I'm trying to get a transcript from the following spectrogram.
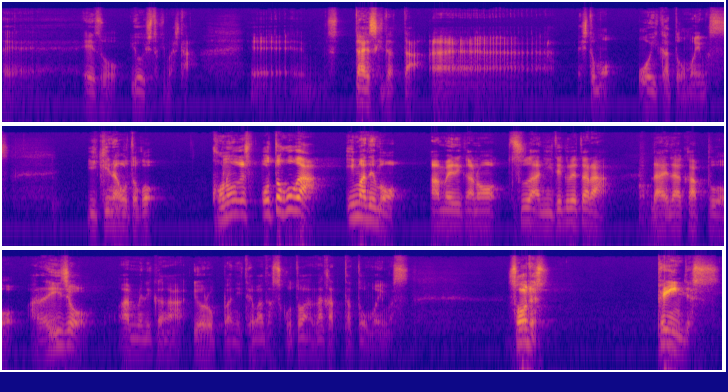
えー、映像を用意しておきました、えー、大好きだった、えー、人も多いかと思います。粋な男。この男が今でもアメリカのツアーにいてくれたらライダーカップをあれ以上アメリカがヨーロッパに手渡すことはなかったと思います。そうです。ペインです。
